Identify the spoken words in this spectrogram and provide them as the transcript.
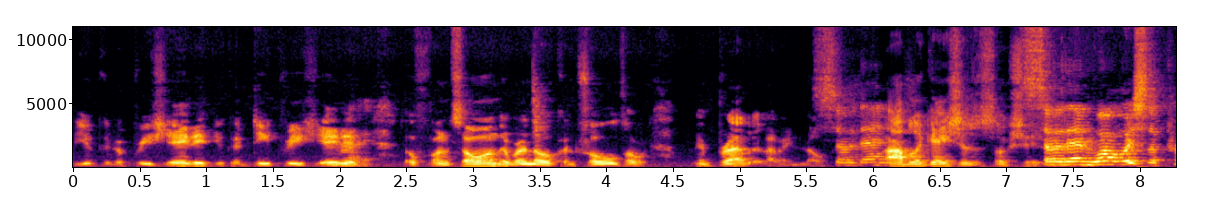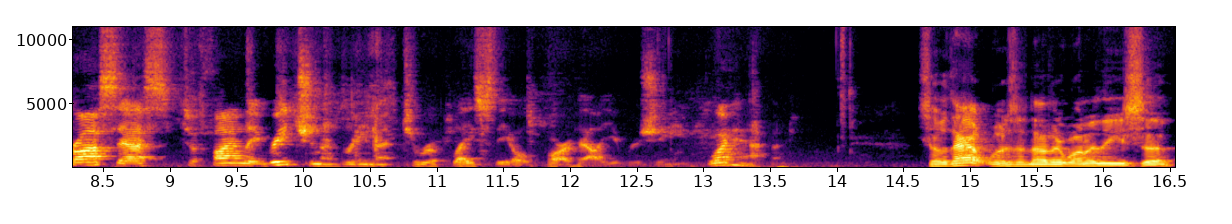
you could appreciate it, you could depreciate it, so forth and so on. There were no controls over in private. I mean, no So then, obligations associated. so then, what was the process to finally reach an agreement to replace the old par value regime? What happened? So that was another one of these uh,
